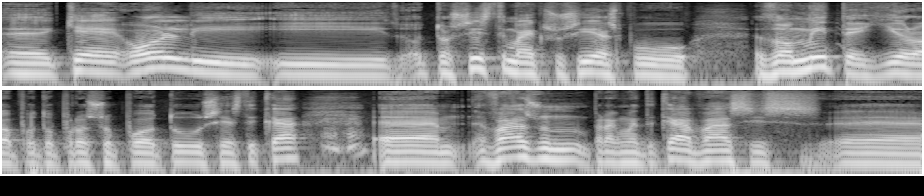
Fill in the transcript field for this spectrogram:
ε, και όλη η, το σύστημα εξουσίας που δομείται γύρω από το πρόσωπό του ουσιαστικα ε, βάζουν πραγματικά βάσεις ε,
